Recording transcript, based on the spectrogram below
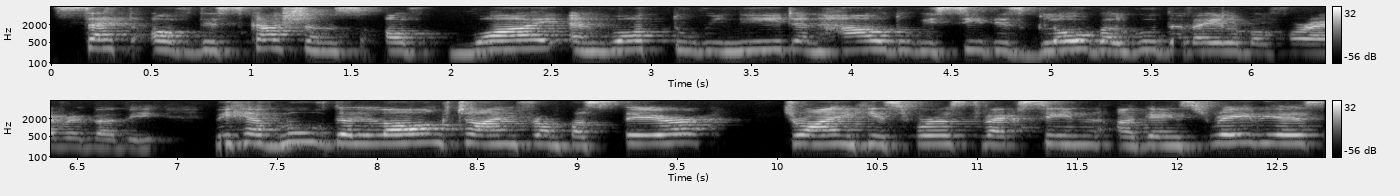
set of discussions of why and what do we need and how do we see this global good available for everybody. We have moved a long time from Pasteur trying his first vaccine against rabies,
